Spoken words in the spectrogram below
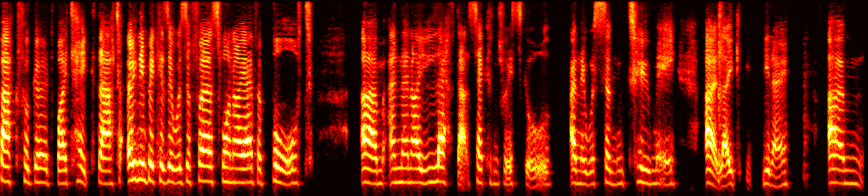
Back for Good by Take That, only because it was the first one I ever bought. Um, and then I left that secondary school and it was sung to me uh, like you know um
